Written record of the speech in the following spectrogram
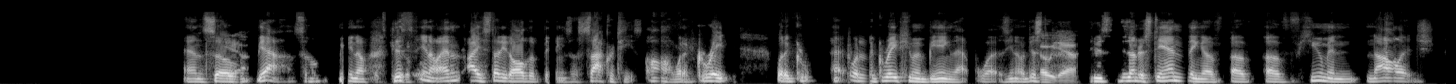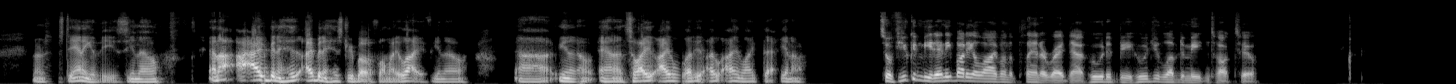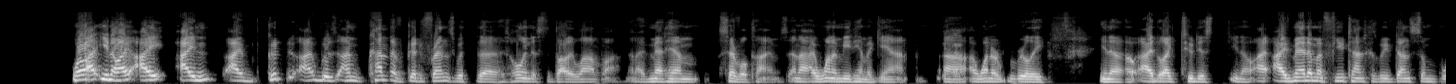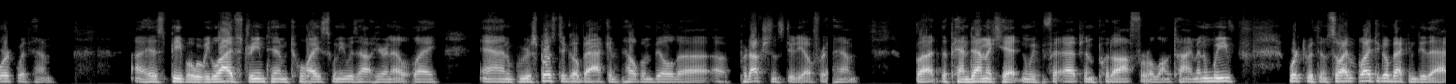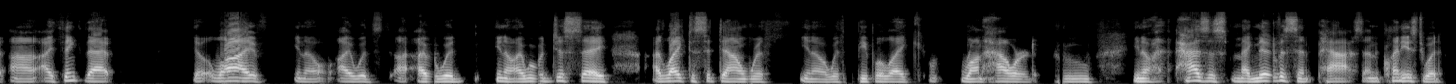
And so, yeah. yeah. so you know, this, you know, and I studied all the things of Socrates. Oh, what a great, what a what a great human being that was. You know, just oh yeah, his, his understanding of of of human knowledge understanding of these, you know. And I, have been a, I've been a history buff all my life, you know, uh, you know, and so I I, I I like that, you know. So if you could meet anybody alive on the planet right now, who would it be? Who would you love to meet and talk to? Well, I, you know, I, I, I, I'm good. I was, I'm kind of good friends with the His Holiness the Dalai Lama, and I've met him several times, and I want to meet him again. Yeah. Uh, I want to really, you know, I'd like to just, you know, I, have met him a few times because we've done some work with him. Uh, his people, we live streamed him twice when he was out here in LA, and we were supposed to go back and help him build a, a production studio for him, but the pandemic hit, and we've been put off for a long time, and we've worked with him. So I'd like to go back and do that. Uh, I think that you know, live, you know, I would, I would, you know, I would just say, I'd like to sit down with, you know, with people like Ron Howard, who, you know, has this magnificent past, and Clint Eastwood.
